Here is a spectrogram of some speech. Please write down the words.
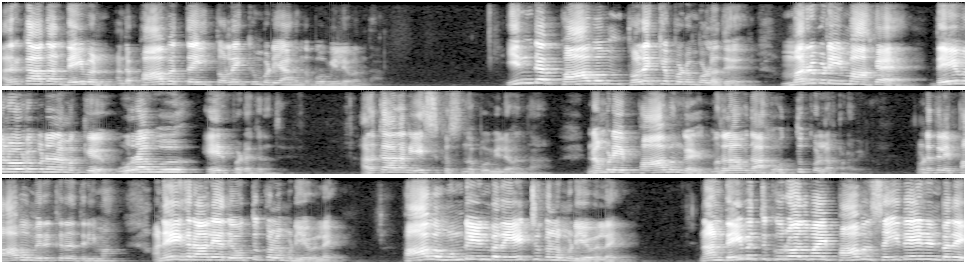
அதற்காக தான் தெய்வன் அந்த பாவத்தை தொலைக்கும்படியாக இந்த பூமியிலே வந்தார் இந்த பாவம் தொலைக்கப்படும் பொழுது மறுபடியுமாக தேவனோடு கூட நமக்கு உறவு ஏற்படுகிறது. அதுக்காக தான் இயேசு கிறிஸ்து இந்த பூமியில் வந்தார் நம்முடைய பாவங்கள் முதலாவதாக ஒத்துக்கொள்ளப்பட வேண்டும். இடத்திலே பாவம் இருக்கிறது தெரியுமா? அநேகராலே அதை ஒத்துக்கொள்ள முடியவில்லை. பாவம் உண்டு என்பதை ஏற்றுக்கொள்ள முடியவில்லை. நான் தெய்வத்துக்கு விரோதமாய் பாவம் செய்தேன் என்பதை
